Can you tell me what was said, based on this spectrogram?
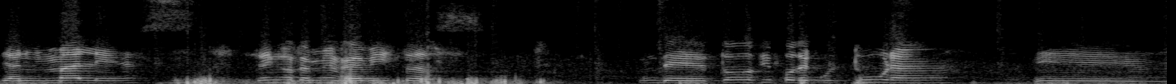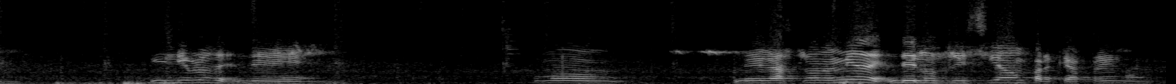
de animales, tengo también revistas de todo tipo de cultura eh, y libros de, de, como de gastronomía, de nutrición para que aprendan.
